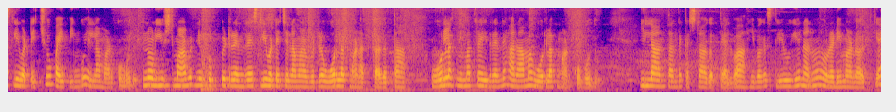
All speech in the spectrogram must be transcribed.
ಸ್ಲೀವ್ ಅಟ್ಯಾಚು ಪೈಪಿಂಗು ಎಲ್ಲ ಮಾಡ್ಕೋಬೋದು. ನೋಡಿ, ಇಷ್ಟು ಮಾಡಿಬಿಟ್ಟು ನೀವು ಕೊಟ್ಬಿಟ್ರೆ ಅಂದರೆ ಸ್ಲೀವ್ ಅಟ್ಯಾಚ್ ಎಲ್ಲ ಮಾಡಿಬಿಟ್ರೆ ಓರ್ಲಾಕ್ ಮಾಡೋಕ್ಕಾಗತ್ತಾ? ಓರ್ಲಾಕ್ ನಿಮ್ಮ ಹತ್ರ ಇದ್ರೆ ಅಂದರೆ ಆರಾಮಾಗಿ ಓರ್ಲಾಕ್ ಮಾಡ್ಕೋಬೋದು. ಇಲ್ಲ ಅಂತಂದರೆ ಕಷ್ಟ ಆಗುತ್ತೆ ಅಲ್ವಾ? ಇವಾಗ ಸ್ಲೀವ್ಗೆ ನಾನು ರೆಡಿ ಮಾಡೋದಕ್ಕೆ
